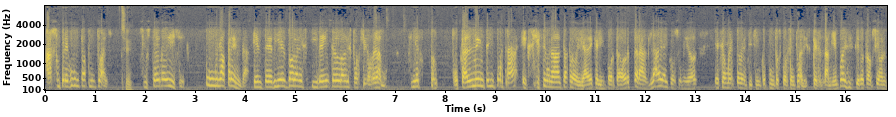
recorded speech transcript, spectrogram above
a su pregunta puntual, Sí. si usted me dice una prenda entre 10 dólares y 20 dólares por kilogramo, si es to- totalmente importada, existe una alta probabilidad de que el importador traslade al consumidor ese aumento de 25 puntos porcentuales. Pero también puede existir otra opción,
